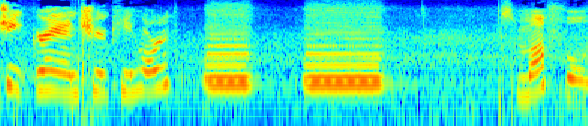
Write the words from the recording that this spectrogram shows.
cheap Grand Cherokee horn. It's muffled.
